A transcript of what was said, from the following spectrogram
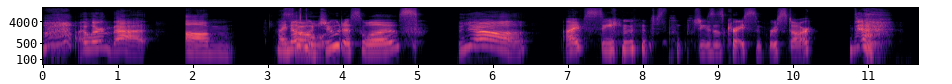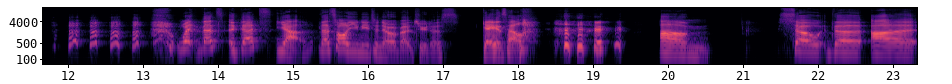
I learned that. Um I know So- who Judas was. yeah. I've seen Jesus Christ Superstar. what that's that's yeah, that's all you need to know about Judas. Gay as hell. Um so the uh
